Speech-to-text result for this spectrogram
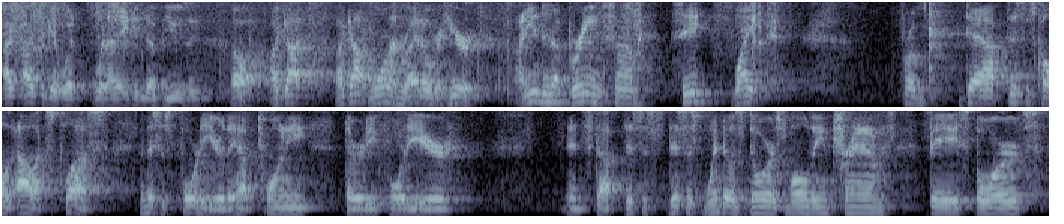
I, I forget what what I end up using. Oh, I got I got one right over here. I ended up bringing some. See, white from DAP. This is called Alex Plus, and this is 40 year. They have 20, 30, 40 year and stuff. This is this is windows, doors, molding, trim, baseboards.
